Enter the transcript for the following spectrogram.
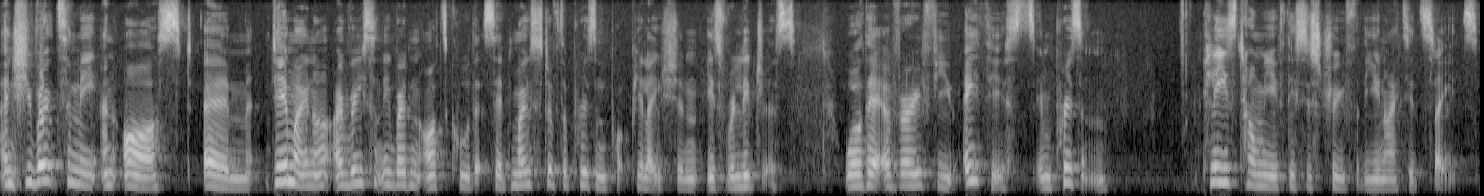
And she wrote to me and asked, um, Dear Mona, I recently read an article that said most of the prison population is religious, while there are very few atheists in prison. Please tell me if this is true for the United States.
